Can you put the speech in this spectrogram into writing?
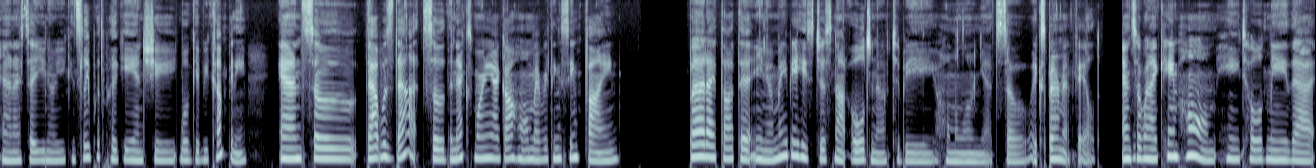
And I said, you know, you can sleep with Pookie and she will give you company. And so that was that. So the next morning I got home, everything seemed fine. But I thought that, you know, maybe he's just not old enough to be home alone yet. So experiment failed. And so when I came home, he told me that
